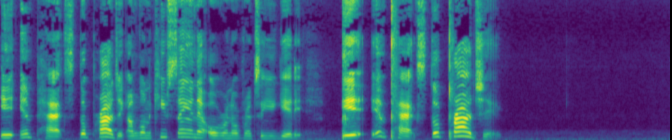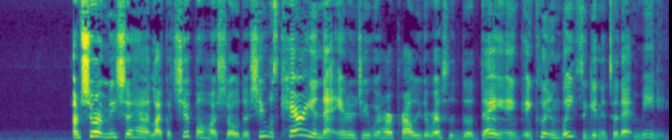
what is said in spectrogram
it impacts the project. I'm going to keep saying that over and over until you get it. It impacts the project. I'm sure Misha had like a chip on her shoulder. She was carrying that energy with her probably the rest of the day and, and couldn't wait to get into that meeting.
